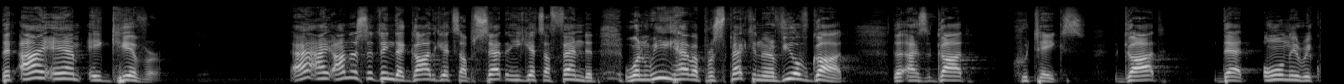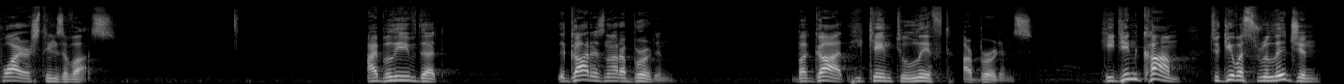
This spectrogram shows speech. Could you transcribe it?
That I am a giver. I, I honestly think that God gets upset and He gets offended when we have a perspective and a view of God that as God who takes, God that only requires things of us. I believe that God is not a burden. But God, He came to lift our burdens. He didn't come to give us religion,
